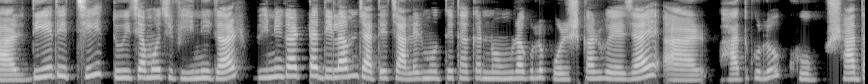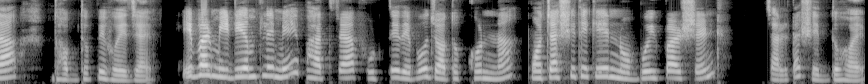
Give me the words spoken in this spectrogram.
আর দিয়ে দিচ্ছি দুই চামচ ভিনিগার। ভিনিগারটা দিলাম যাতে চালের মধ্যে থাকা নোংরাগুলো পরিষ্কার হয়ে যায় আর ভাতগুলো খুব সাদা ধপধপে হয়ে যায়। এবার মিডিয়াম ফ্লেমে ভাতটা ফুটতে দেব যতক্ষণ না পঁচাশি থেকে নব্বই পারসেন্ট চালটা সেদ্ধ হয়।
